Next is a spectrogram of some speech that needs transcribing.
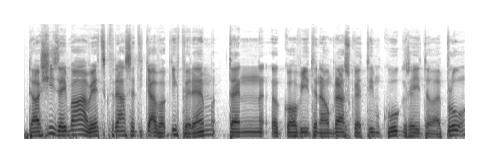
Další zajímavá věc, která se týká velkých firm, ten, koho vidíte na obrázku, je Tim Cook, ředitel Apple.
